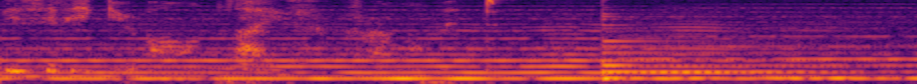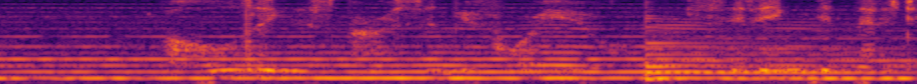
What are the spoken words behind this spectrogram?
visiting your own life for a moment, beholding this person before you, sitting in meditation,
